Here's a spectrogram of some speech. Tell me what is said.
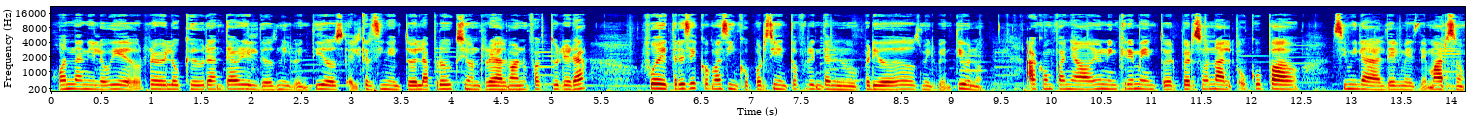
Juan Daniel Oviedo, reveló que durante abril de 2022 el crecimiento de la producción real manufacturera fue de 13,5% frente al mismo periodo de 2021, acompañado de un incremento del personal ocupado similar al del mes de marzo.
